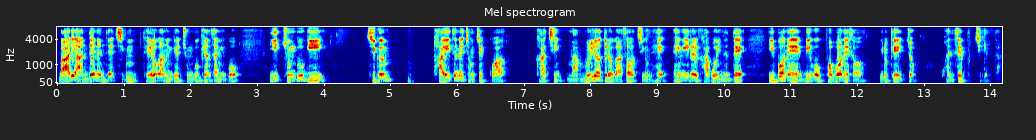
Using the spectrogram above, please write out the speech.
말이 안 되는데 지금 되어가는 게 중국 현상이고 이 중국이 지금 바이든의 정책과 같이 맞물려 들어가서 지금 행, 행위를 가고 있는데 이번에 미국 법원에서 이렇게 했죠. 관세 붙이겠다.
